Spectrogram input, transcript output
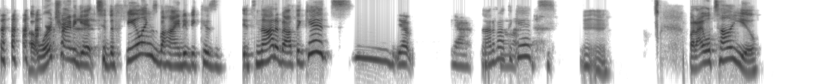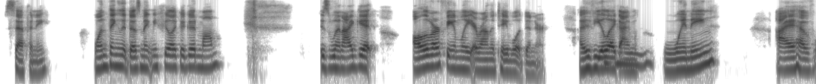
but we're trying to get to the feelings behind it because it's not about the kids. Mm, yep. Yeah. Not about not. the kids. Mm-mm. But I will tell you, Stephanie, one thing that does make me feel like a good mom is when I get all of our family around the table at dinner. I feel like mm-hmm. I'm winning. I have,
